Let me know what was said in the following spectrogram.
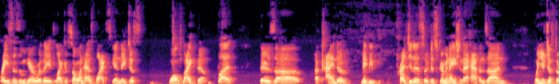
racism here where they like if someone has black skin they just won't like them. But there's a, a kind of maybe prejudice or discrimination that happens on when you're just a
